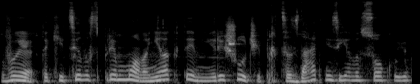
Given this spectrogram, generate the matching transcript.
ви такі цілеспрямовані, активні, рішучі, працездатність є високою.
